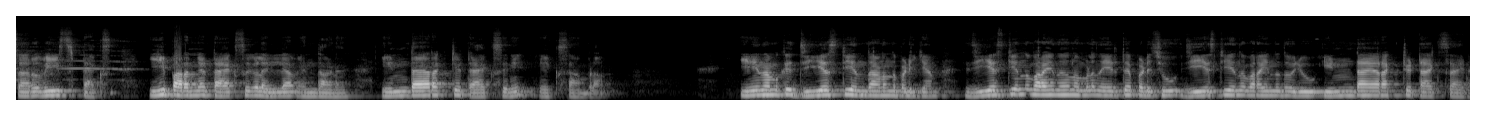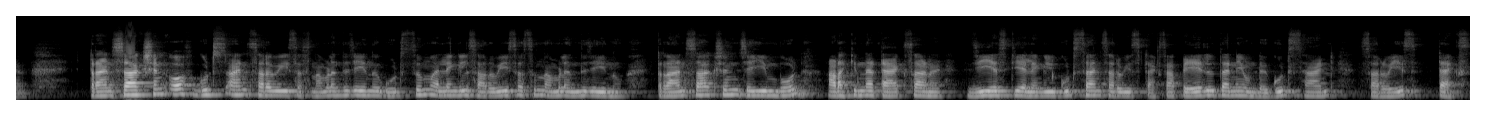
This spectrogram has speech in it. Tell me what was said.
സർവീസ് ടാക്സ് ഈ പറഞ്ഞ ടാക്സുകളെല്ലാം എന്താണ്? ഇൻഡയറക്റ്റ് ടാക്സിന് എക്സാമ്പിളാണ് ഇനി നമുക്ക് ജി എസ് ടി എന്താണെന്ന് പഠിക്കാം. ജി എസ് ടി എന്ന് പറയുന്നത് നമ്മൾ നേരത്തെ പഠിച്ചു. ജി എസ് ടി എന്ന് പറയുന്നത് ഒരു ഇൻഡയറക്റ്റ് ടാക്സ് ആണ്. Transaction of goods and services നമ്മൾ എന്ത് ചെയ്യുന്നു? ഗുഡ്സും അല്ലെങ്കിൽ സർവീസസും നമ്മൾ എന്ത് ചെയ്യുന്നു? ട്രാൻസാക്ഷൻ ചെയ്യുമ്പോൾ അടയ്ക്കുന്ന ടാക്സ് ആണ്. ജി എസ് ടി അല്ലെങ്കിൽ ഗുഡ്സ് ആൻഡ് സർവീസ് ടാക്സ് ആ പേരിൽ തന്നെ ഉണ്ട്. ഗുഡ്സ് ആൻഡ് സർവീസ് ടാക്സ്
